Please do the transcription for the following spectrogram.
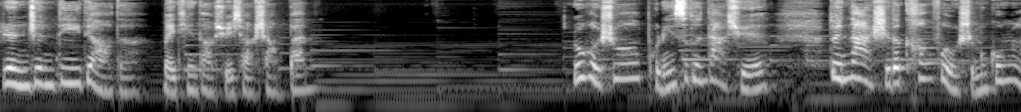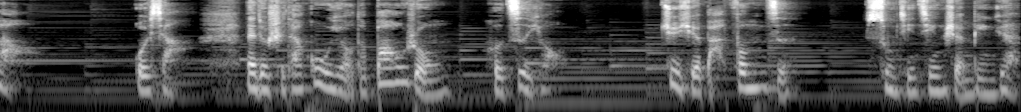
认真低调的每天到学校上班。如果说普林斯顿大学对纳什的康复有什么功劳，我想，那就是他固有的包容和自由，拒绝把疯子送进精神病院。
